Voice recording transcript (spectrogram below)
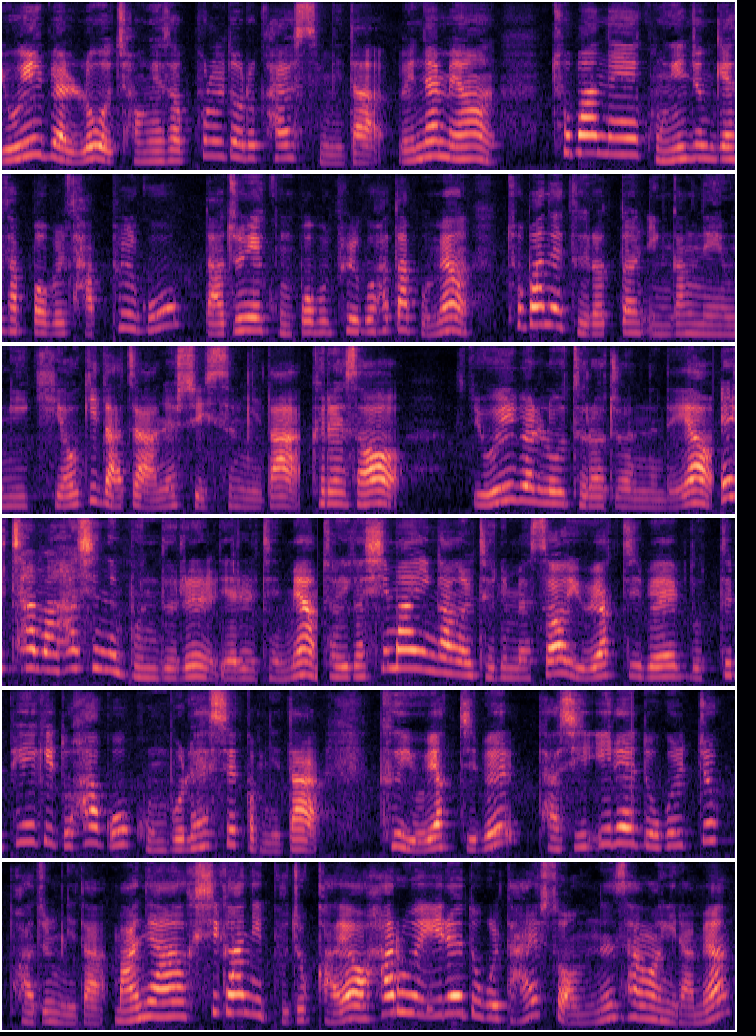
요일별로 정해서 풀도록 하였습니다. 왜냐면 초반에 공인중개사법을 다 풀고 나중에 공법을 풀고 하다 보면 초반에 들었던 인강 내용이 기억이 나지 않을 수 있습니다. 그래서 요일별로 들어주었는데요. 1차만 하시는 분들을 예를 들면 저희가 심화인강을 들으면서 요약집에 노트 필기도 하고 공부를 했을 겁니다. 그 요약집을 다시 1회독을 쭉 봐줍니다. 만약 시간이 부족하여 하루에 1회독을 다 할 수 없는 상황이라면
